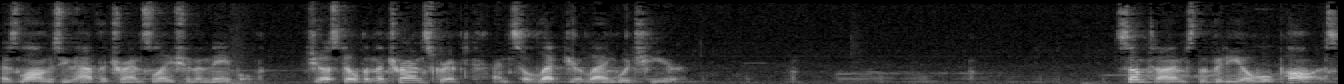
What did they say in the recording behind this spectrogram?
as long as you have the translation enabled. Just open the transcript and select your language here. Sometimes the video will pause,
